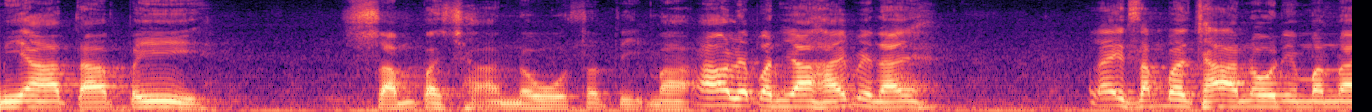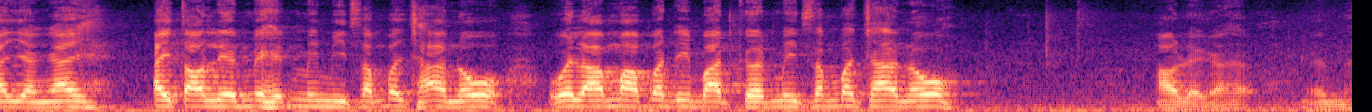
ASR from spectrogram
มีอาตาปี สัมปชาโนสติมา เอาแล้วปัญญาหายไปไหน แล้วไอ้สัมปชาโนนี่มันมาอย่างไง ไอตอนเรียนไม่เห็นไม่มีสัมปชาโน เวลามาปฏิบัติเกิดมีสัมปชาโน เอาเลยครับเห็นไหม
